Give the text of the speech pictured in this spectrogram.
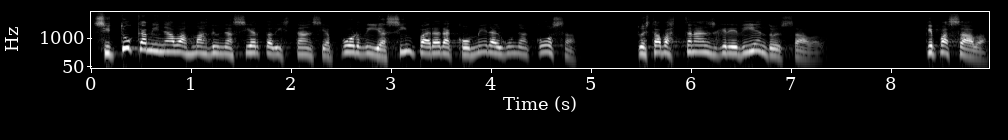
si tú caminabas más de una cierta distancia por día sin parar a comer alguna cosa, tú estabas transgrediendo el sábado. ¿Qué pasaba?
